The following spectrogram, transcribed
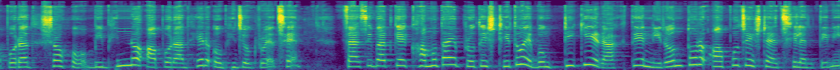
অপরাধ সহ বিভিন্ন অপরাধের অভিযোগ রয়েছে। ফ্যাসিবাদকে ক্ষমতায় প্রতিষ্ঠিত এবং টিকিয়ে রাখতে নিরন্তর অপচেষ্টায় ছিলেন তিনি।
